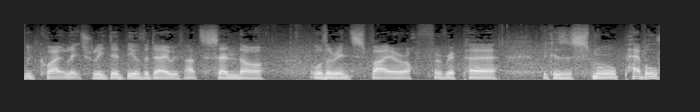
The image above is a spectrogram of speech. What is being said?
we quite literally did the other day. We've had to send our other Inspire off for repair because a small pebble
